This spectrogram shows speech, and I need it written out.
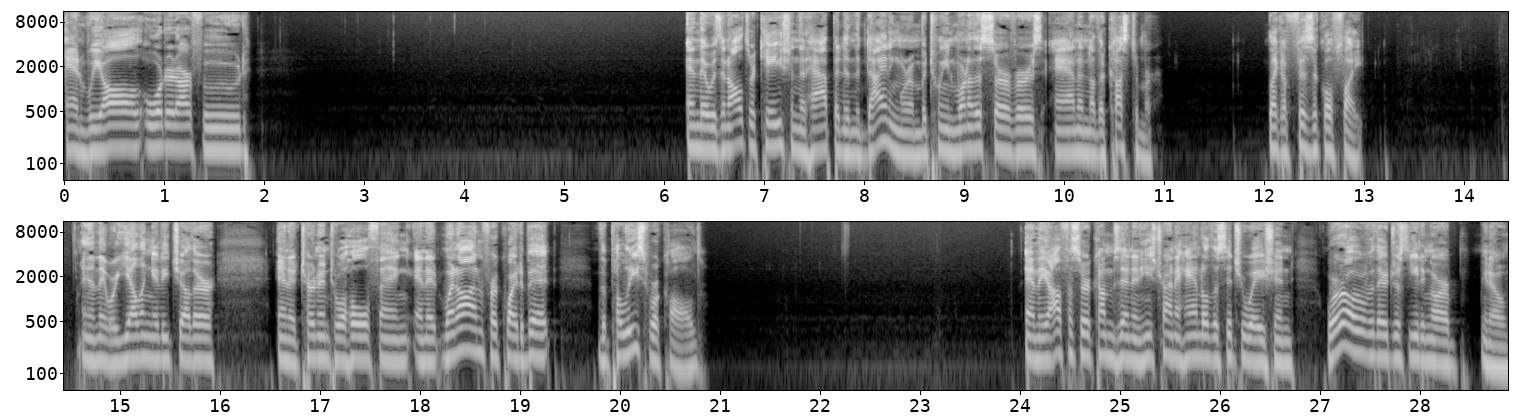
and we all ordered our food. And there was an altercation that happened in the dining room between one of the servers and another customer, like a physical fight. And they were yelling at each other, and it turned into a whole thing, and it went on for quite a bit. The police were called. And the officer comes in and he's trying to handle the situation. We're over there just eating our, you know,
